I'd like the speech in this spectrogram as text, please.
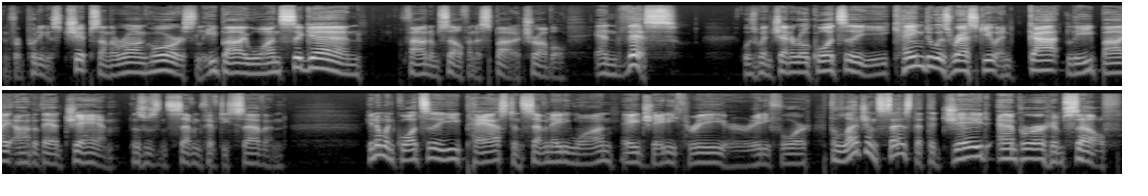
And for putting his chips on the wrong horse, Li Bai once again found himself in a spot of trouble. And this was when General Guo Ziyi came to his rescue and got Li Bai out of that jam. This was in 757. You know when Guo Ziyi passed in 781, aged 83 or 84? The legend says that the Jade Emperor himself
